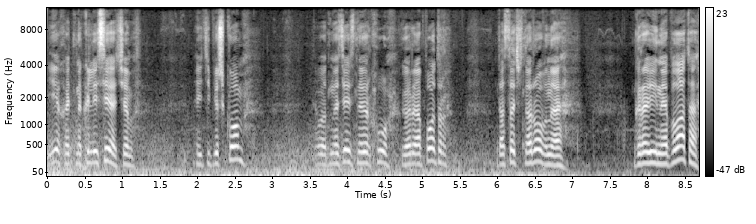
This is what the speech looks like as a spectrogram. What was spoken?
ехать на колесе, чем идти пешком. Вот здесь наверху горы Апотр достаточно ровная гравийная плата.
